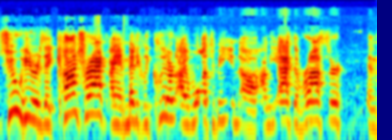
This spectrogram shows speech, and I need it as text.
Two, here is a contract. I am medically cleared. I want to be in, uh, on the active roster. And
